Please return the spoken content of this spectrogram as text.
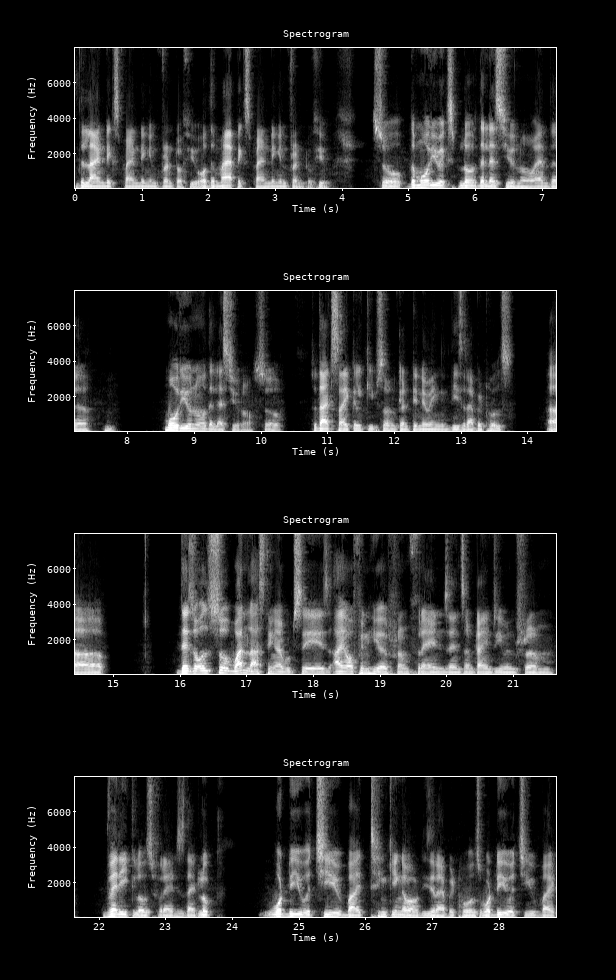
the land expanding in front of you or the map expanding in front of you so the more you explore, the less you know, and the more you know, the less you know. So so that cycle keeps on continuing in these rabbit holes. Uh, there's also one last thing I would say is I often hear from friends and sometimes even from very close friends that look, what do you achieve by thinking about these rabbit holes? What do you achieve by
